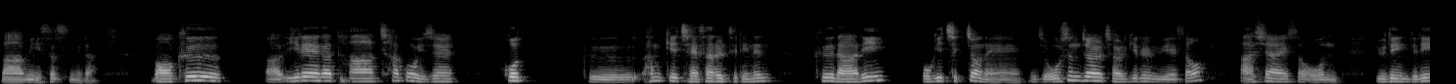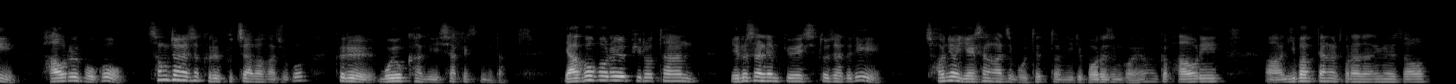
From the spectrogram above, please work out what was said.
마음이 있었습니다. 어, 그 어, 이래가 다 차고 이제 곧 그 함께 제사를 드리는 그 날이 오기 직전에 이제 오순절 절기를 위해서 아시아에서 온 유대인들이 바울을 보고 성전에서 그를 붙잡아 가지고 그를 모욕하기 시작했습니다. 야고보를 비롯한 예루살렘 교회 지도자들이 전혀 예상하지 못했던 일이 벌어진 거예요. 그러니까 바울이 어, 이방 땅을 돌아다니면서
